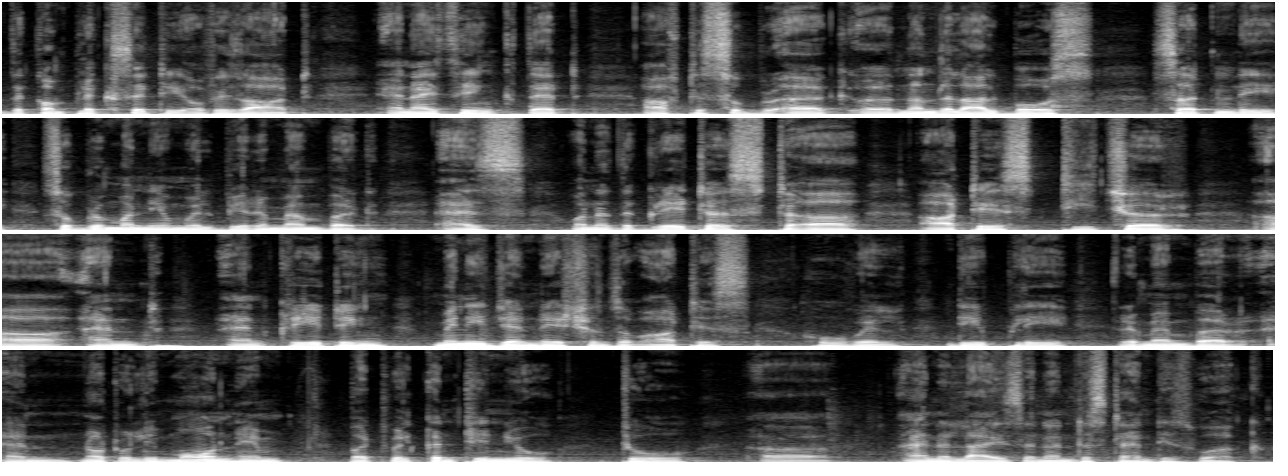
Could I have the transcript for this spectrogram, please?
the complexity of his art. And I think that after uh, uh, Nandalal Bose, certainly Subramanyan will be remembered as one of the greatest uh, artist, teacher, uh, and and creating many generations of artists who will deeply remember and not only mourn him, but will continue to uh, analyze and understand his work.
